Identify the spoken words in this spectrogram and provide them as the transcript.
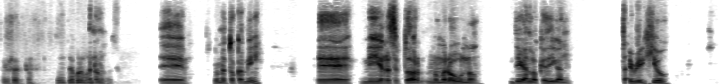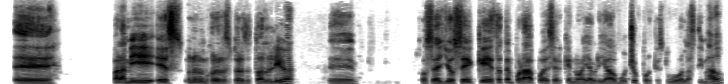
Perfecto. Estoy de acuerdo Bueno. contigo. Eh, pues me toca a mí. Eh, mi receptor número uno, digan lo que digan, Tyreek Hill. Eh, para mí es uno de los mejores receptores de toda la liga. Eh, o sea, yo sé que esta temporada puede ser que no haya brillado mucho porque estuvo lastimado,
